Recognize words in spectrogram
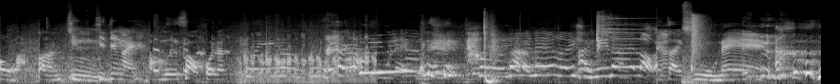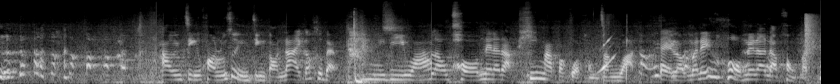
มงอะตอนนั้นคิดอืมคิดยังไงเอามือสองคนนะเธอได้แน่เลยฉันไม่ได้หรอกใจกูแน่ เอาเอาจริงๆ ความรู้สึกจริงๆ ตอนได้ก็คือแบบทำไงดีวะ เราพร้อมในระดับที่มาประกวดของจังหวัด แต่เราไม่ได้พร้อมในระดับของประเท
